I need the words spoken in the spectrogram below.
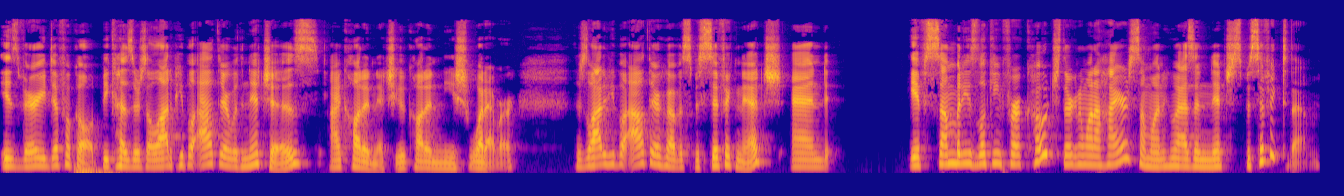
is very difficult because there's a lot of people out there with niches. I call it a niche, you could call it a niche, whatever. There's a lot of people out there who have a specific niche. And if somebody's looking for a coach, they're going to want to hire someone who has a niche specific to them,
